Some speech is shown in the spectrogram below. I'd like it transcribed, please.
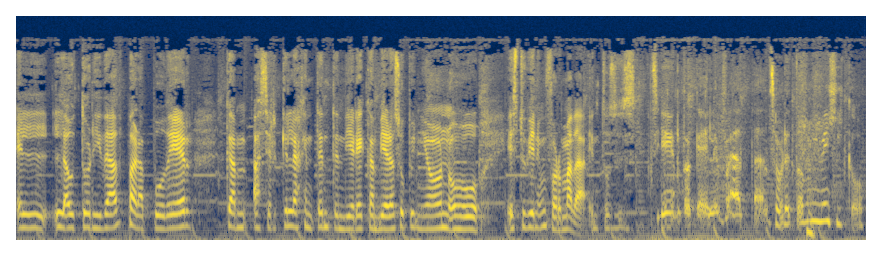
el- la autoridad para poder hacer que la gente entendiera y cambiara su opinión o estuviera informada. Entonces siento que le falta, sobre todo en México.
